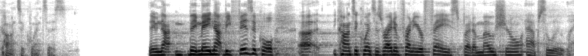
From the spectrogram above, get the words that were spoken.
consequences. They, not, they may not be physical uh, consequences right in front of your face, but emotional, absolutely.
